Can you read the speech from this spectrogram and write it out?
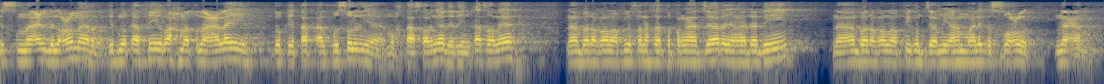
Ismail bin Umar Ibnu Katsir rahimatullah alaih itu kitab Al-Fusulnya, mukhtasarnya diringkas oleh Nah barakallahu fi salah satu pengajar yang ada di Nah barakallahu fikum Jami'ah Malik As-Saud. Naam.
